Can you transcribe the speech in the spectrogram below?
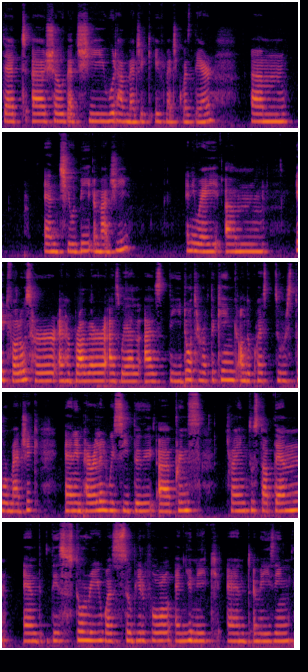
that uh, show that she would have magic if magic was there. Um, and she would be a maji. Anyway, um, it follows her and her brother as well as the daughter of the king on the quest to restore magic. And in parallel we see the uh, prince trying to stop them. And this story was so beautiful and unique and amazing.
